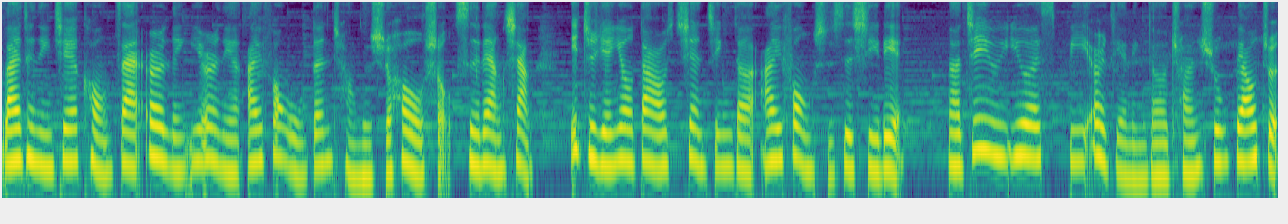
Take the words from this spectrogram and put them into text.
Lightning 接口在二零一二年 iPhone 五登场的时候首次亮相。一直沿用到现今的 iPhone 十四系列。那基于 USB 二点零的传输标准，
